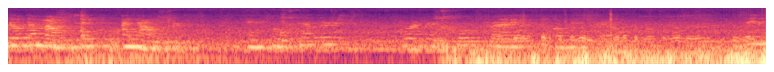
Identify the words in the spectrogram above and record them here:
Of the Mountain announcer, and fulfillers were the full pride of the. Then,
